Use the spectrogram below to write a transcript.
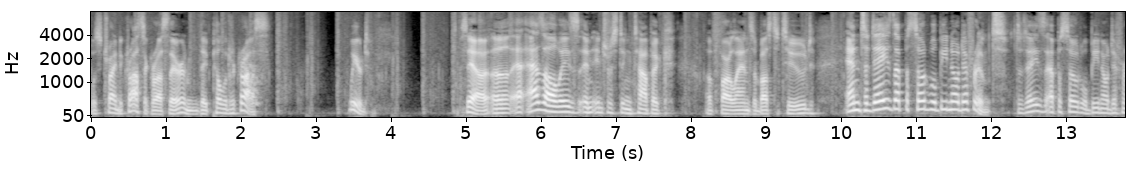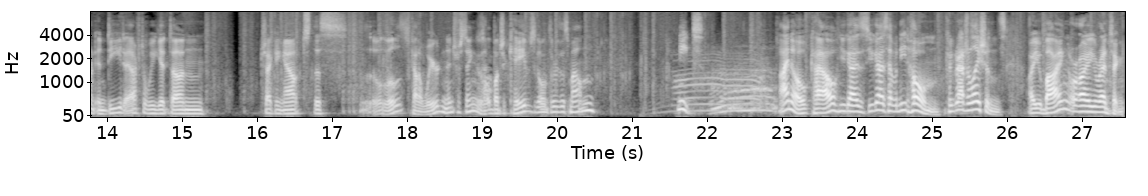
was trying to cross across there, and they pillared across. Weird. So yeah, uh, as always, an interesting topic of Farlands or Bustitude. And today's episode will be no different. Today's episode will be no different indeed after we get done checking out this. Well, it's kind of weird and interesting. There's a whole bunch of caves going through this mountain. Neat. I know, cow. You guys, you guys have a neat home. Congratulations. Are you buying or are you renting?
